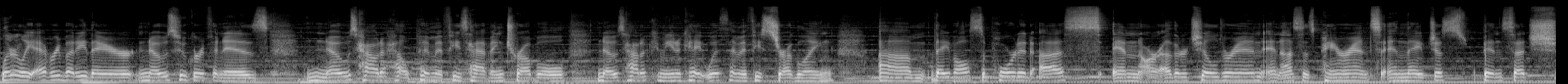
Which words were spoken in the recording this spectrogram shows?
Literally everybody there knows who Griffin is, knows how to help him if he's having trouble, knows how to communicate with him if he's struggling. Um, they've all supported us and our other children and us as parents, and they've just been such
